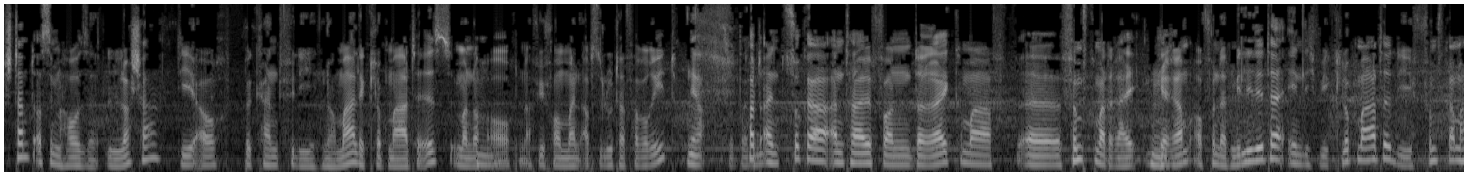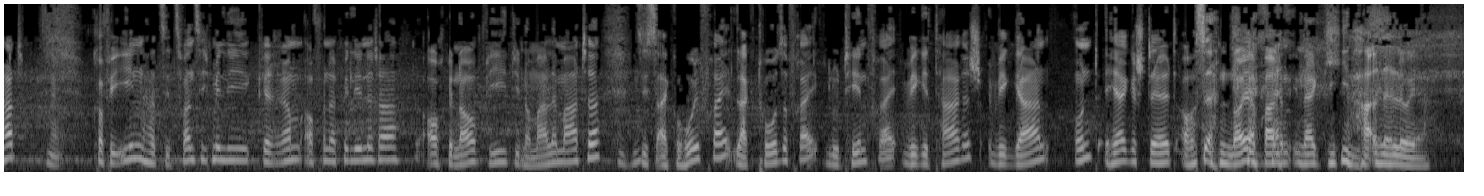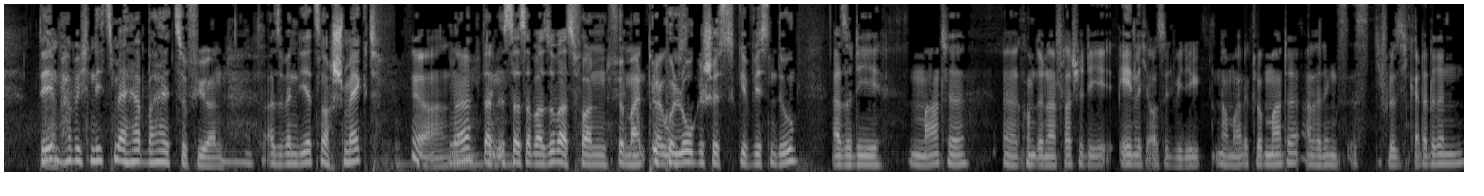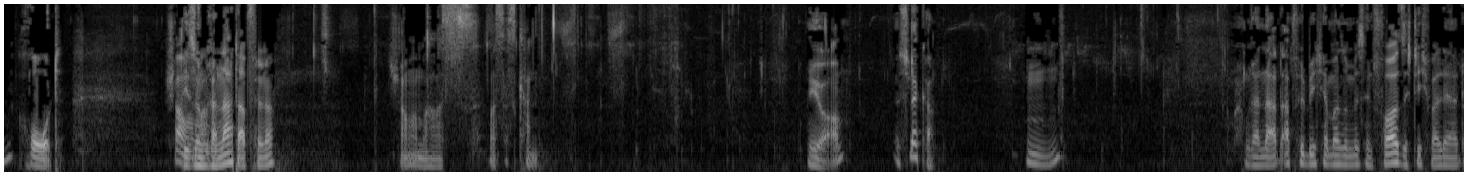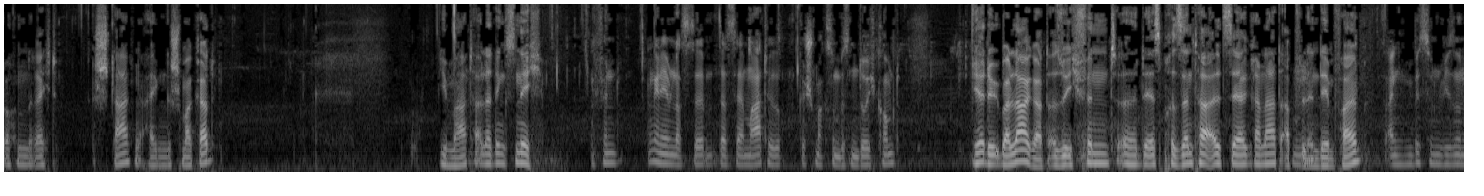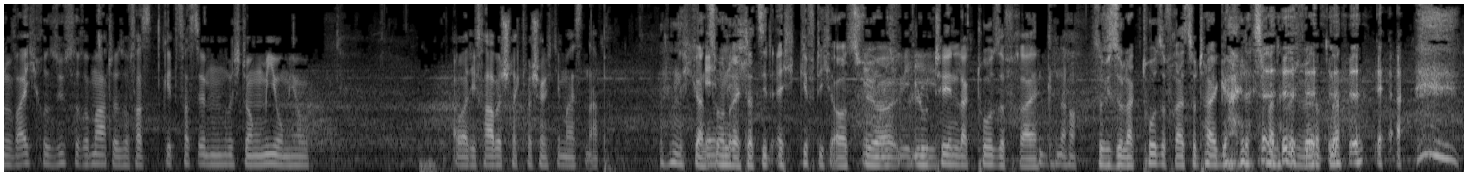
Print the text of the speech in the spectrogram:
Stammt aus dem Hause Loscher, die auch bekannt für die normale Clubmate ist. Immer noch Mhm. auch nach wie vor mein absoluter Favorit. Ja, super. Hat einen Zuckeranteil von 3,5 äh, 5,3 Mhm. Gramm auf 100 Milliliter, ähnlich wie Clubmate, die 5 Gramm hat. Ja. Koffein hat sie 20 Milligramm auf 100 Milliliter, auch genau wie die normale Mate. Mhm. Sie ist alkoholfrei, laktosefrei, glutenfrei, vegetarisch, vegan und hergestellt aus erneuerbaren Energien. Halleluja. Dem Ja. habe ich nichts mehr herbeizuführen. Also wenn die jetzt noch schmeckt, Ja, ne, dann ist das aber sowas von für mein ökologisches Gewissen, du. Also die Mate äh, kommt in einer Flasche, die ähnlich aussieht wie die normale Clubmate. Allerdings ist die Flüssigkeit da drin rot. Schauen Wie so ein mal. Granatapfel, ne? Schauen wir mal, was, was das kann. Ja, ist lecker. Mhm. Beim Granatapfel bin ich ja immer so ein bisschen vorsichtig, weil der doch einen recht starken Eigengeschmack hat. Die Mate allerdings nicht. Ich finde angenehm, dass der, dass der Mate-Geschmack so ein bisschen durchkommt. Ja, der überlagert. Also ich finde, äh, der ist präsenter als der Granatapfel Mhm. in dem Fall. Ist eigentlich ein bisschen wie so eine weichere, süßere Mate. So fast, geht fast in Richtung Mio Mio. Aber die Farbe schreckt wahrscheinlich die meisten ab. Nicht ganz Ähnlich. unrecht, das sieht echt giftig aus für Gluten, laktosefrei. Genau. Sowieso laktosefrei ist total geil, dass man damit wird, ne?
